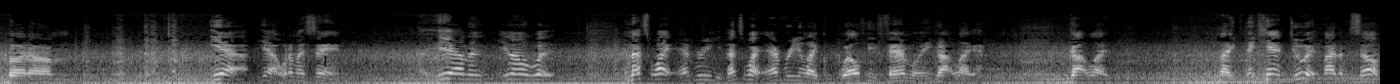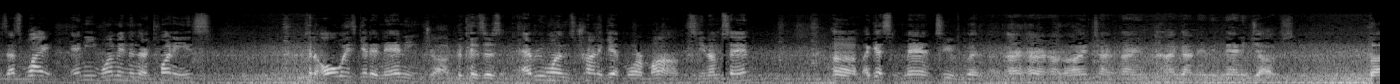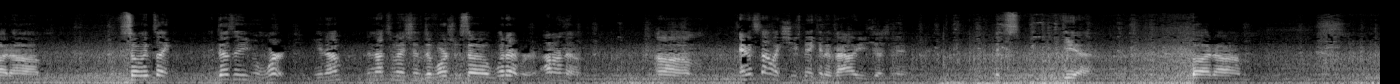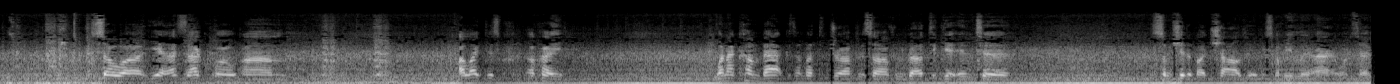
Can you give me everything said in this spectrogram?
but um, yeah, yeah. What am I saying? Yeah, I mean, you know, but and that's why every that's why every like wealthy family got like got like like they can't do it by themselves. That's why any woman in their 20s can always get a nannying job because there's everyone's trying to get more moms. You know what I'm saying? Um, I guess man too, but I, I don't know. I ain't trying. I ain't, I ain't got any nanny jobs. But um, so it's like it doesn't even work. You know, and not to mention divorce. So whatever. I don't know. Um, and it's not like she's making a value judgment. It's yeah. But um, so uh, yeah, that's that quote. Um, I like this. Okay, when I come back, because I'm about to drop this off, we're about to get into some shit about childhood. It's gonna be lit. All right, one sec.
